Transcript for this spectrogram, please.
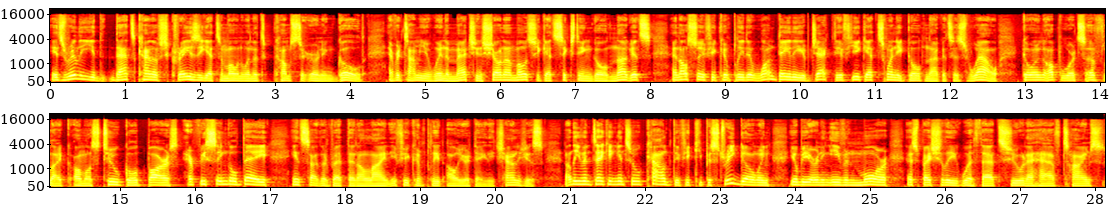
It's really that's kind of crazy at the moment when it comes to earning gold. Every time you win a match in Showdown modes, you get 16 gold nuggets, and also, if you completed one daily objective, you get 20 gold nuggets as well, going upwards of like almost 2 gold bars every single day inside the Red Dead Online if you complete all your daily challenges. Not even taking into account if you keep a streak going, you'll be earning even more, especially with that 2.5 times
